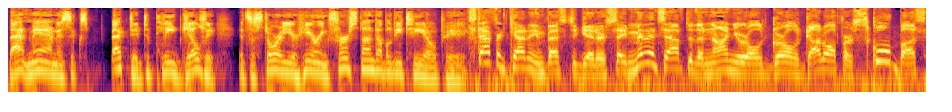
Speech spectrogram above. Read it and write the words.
that man is expected to plead guilty. It's a story you're hearing first on WTOP. Stafford County investigators say minutes after the nine year old girl got off her school bus,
